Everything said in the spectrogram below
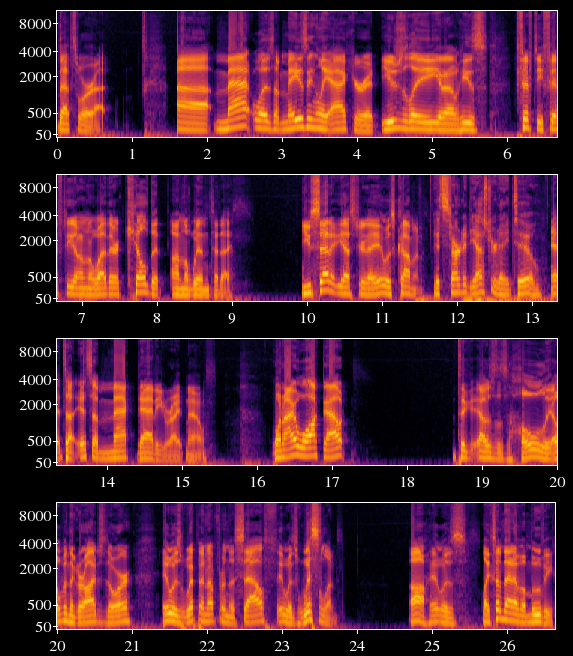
that's where we're at. Uh, Matt was amazingly accurate. Usually, you know, he's 50 50 on the weather, killed it on the wind today. You said it yesterday. It was coming. It started yesterday too. It's a it's a Mac Daddy right now. When I walked out, to, I was just, holy. Opened the garage door. It was whipping up from the south. It was whistling. Oh, it was like something out of a movie. It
